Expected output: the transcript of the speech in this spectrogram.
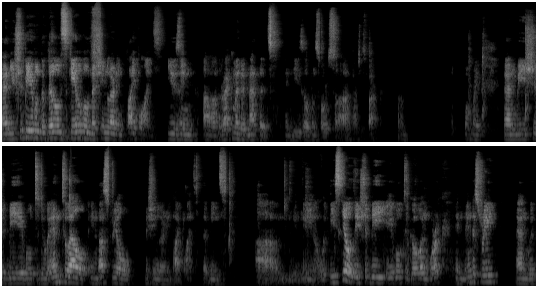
and you should be able to build scalable machine learning pipelines using uh, the recommended methods in these open source uh, Apache Spark. Um. And we should be able to do N2L industrial machine learning pipelines. That means, um, you know, with these skills, you should be able to go and work in industry and with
